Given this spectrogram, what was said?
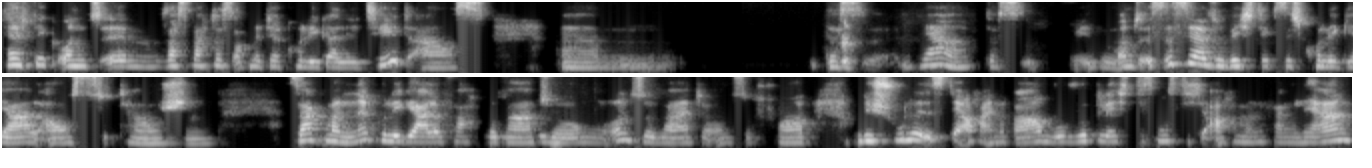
heftig. Und ähm, was macht das auch mit der Kollegialität aus? Ähm, das, ja, das, und es ist ja so wichtig, sich kollegial auszutauschen sagt man, ne, kollegiale Fachberatung mhm. und so weiter und so fort. Und die Schule ist ja auch ein Raum, wo wirklich, das musste ich auch am Anfang lernen,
